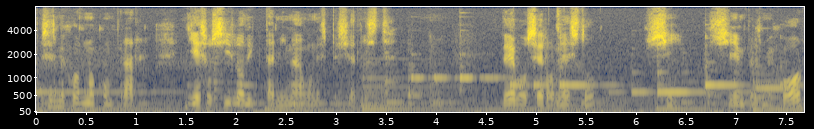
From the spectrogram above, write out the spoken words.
pues es mejor no comprarlo. Y eso sí lo dictamina un especialista. ¿no? Debo ser honesto, sí, siempre es mejor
